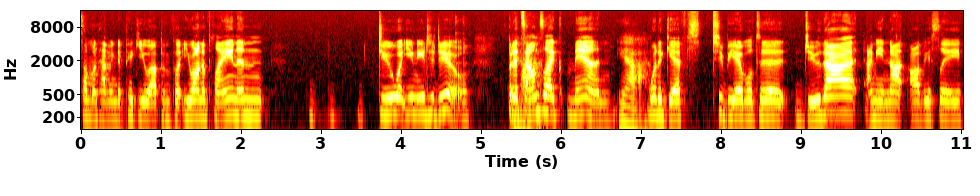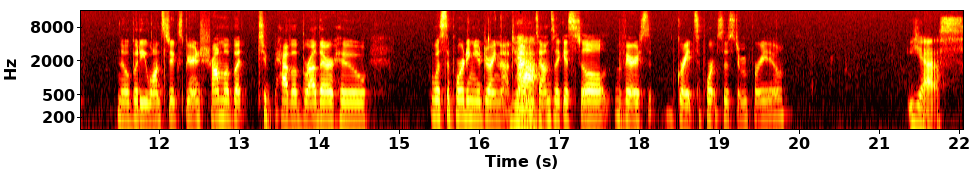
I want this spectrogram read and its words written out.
someone having to pick you up and put you on a plane and do what you need to do. But it Yeah. sounds like man, yeah. what a gift to be able to do that. I mean, not obviously nobody wants to experience trauma, but to have a brother who was supporting you during that time Yeah. it sounds like it's still a very s- great support system for you. Yes.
